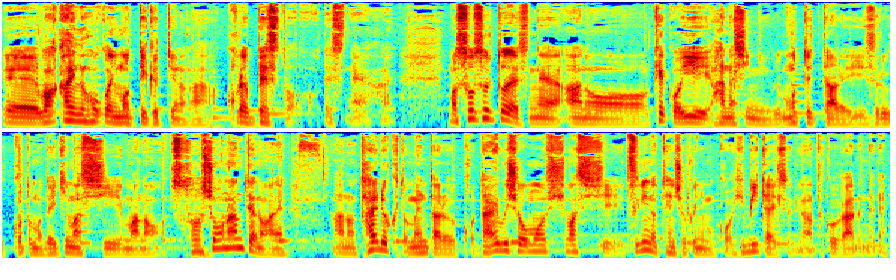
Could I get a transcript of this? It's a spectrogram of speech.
えー、和解の方向に持っていくっていうのが、これベストですね。はい。まあ、そうするとですね、あの、結構いい話に持ってったりすることもできますし、まあ、あの、訴訟なんていうのはね、あの体力とメンタルこうだいぶ消耗しますし次の転職にもこう響いたりするようなところがあるんでね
